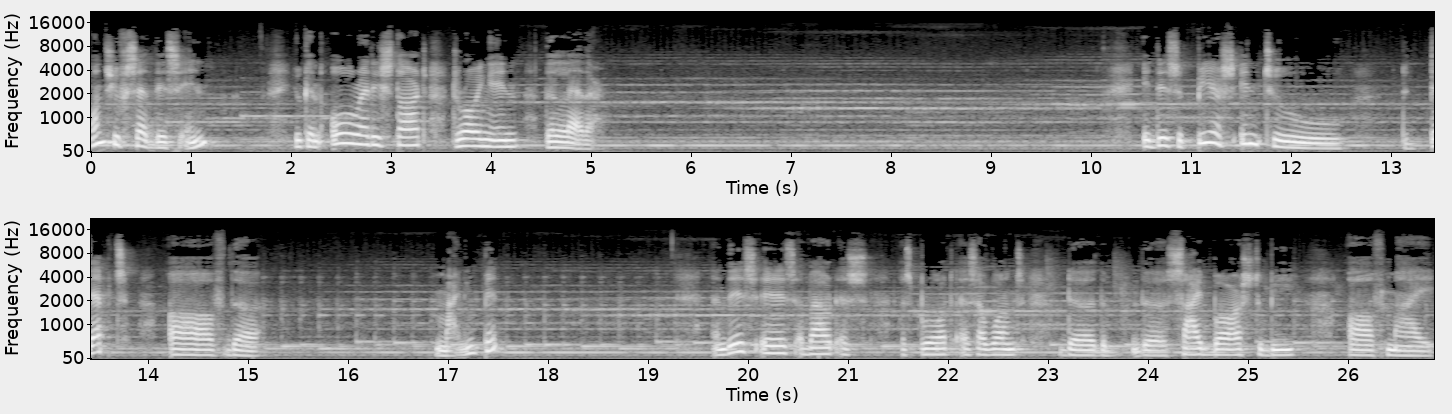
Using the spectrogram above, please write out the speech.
Once you've set this in, you can already start drawing in the ladder. it disappears into the depth of the mining pit. And this is about as as broad as I want the, the, the sidebars to be of my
